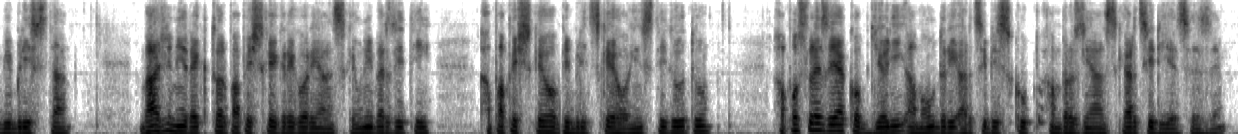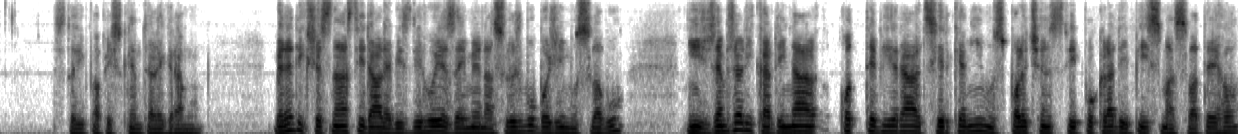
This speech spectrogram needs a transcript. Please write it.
biblista, vážený rektor Papežské Gregoriánské univerzity a Papežského biblického institutu a posléze jako bdělý a moudrý arcibiskup Ambroziánské arcidieceze stojí v papižském telegramu. Benedikt XVI. dále vyzdvihuje zejména službu božímu slovu, níž zemřelý kardinál otevíral církevnímu společenství poklady písma svatého,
